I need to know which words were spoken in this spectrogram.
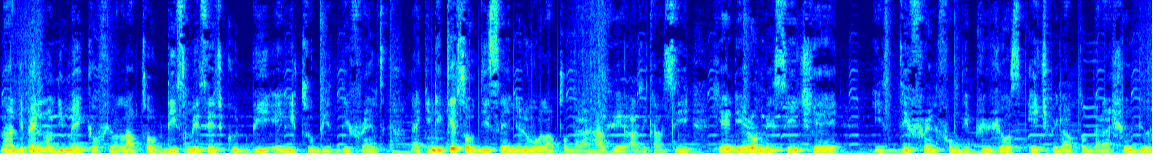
Now depending on the make of your laptop this message could be a little bit different. Like in the case of this uh, lenovo laptop that i have here as you can see here the error message here is different from the previous hp laptop that i showed you.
